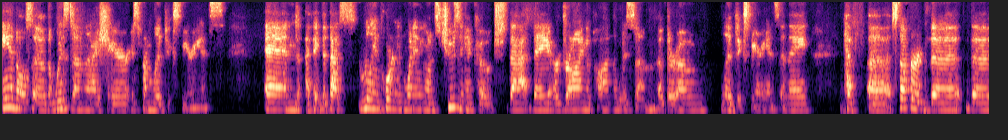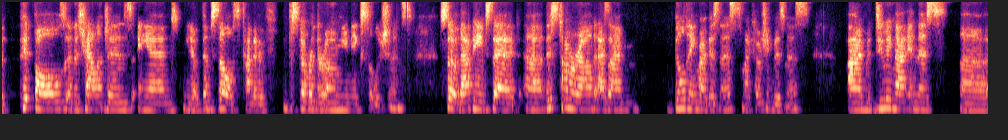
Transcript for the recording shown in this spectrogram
And also the wisdom that I share is from lived experience. And I think that that's really important when anyone's choosing a coach that they are drawing upon the wisdom of their own lived experience and they have uh, suffered the the pitfalls and the challenges and you know themselves kind of discovered their own unique solutions so that being said uh, this time around as i'm building my business my coaching business I'm doing that in this uh,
